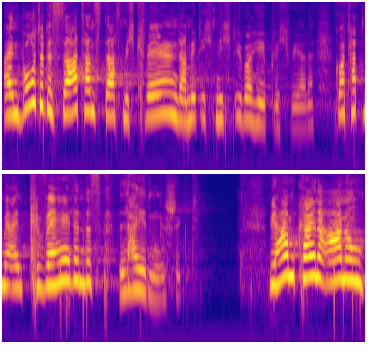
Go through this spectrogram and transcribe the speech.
Ein Bote des Satans darf mich quälen, damit ich nicht überheblich werde. Gott hat mir ein quälendes Leiden geschickt. Wir haben keine Ahnung,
